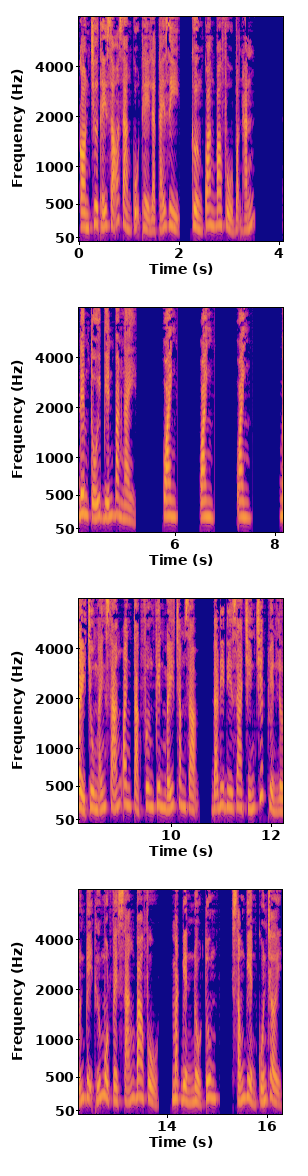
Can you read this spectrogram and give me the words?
còn chưa thấy rõ ràng cụ thể là cái gì cường quang bao phủ bọn hắn. Đêm tối biến ban ngày. Oanh oanh oanh. Bảy chùm ánh sáng oanh tạc phương viên mấy trăm dặm đã đi đi ra chín chiếc thuyền lớn bị thứ một vệt sáng bao phủ mặt biển nổ tung sóng biển cuốn trời.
